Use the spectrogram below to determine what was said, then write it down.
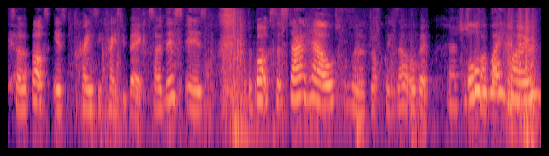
yeah? So the box is crazy, crazy big. So this is the box that Stan held. I'm going to drop things out a bit. all the way home.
